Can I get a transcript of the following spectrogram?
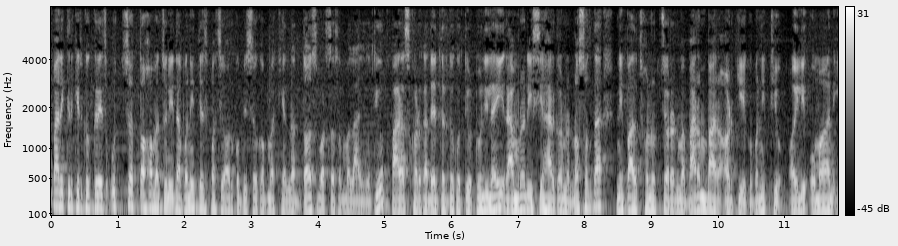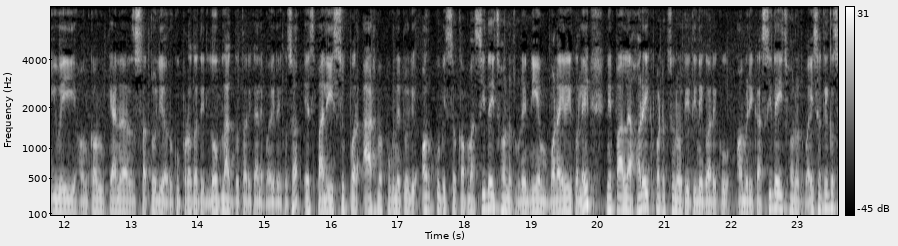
नेपाली क्रिकेटको क्रेज उच्च तहमा चुनिँदा पनि त्यसपछि अर्को विश्वकपमा खेल्न दस वर्षसम्म लागेको थियो। पारस खड्का नेतृत्वको त्यो टोलीलाई राम्ररी स्याहार गर्न नसक्दा नेपाल छनौट चरणमा बारम्बार अड्किएको पनि थियो। अहिले ओमान युए हङकङ क्यानाडा जस्ता टोलीहरूको प्रगति लोभलाग्दो तरिकाले भइरहेको छ। यसपालि सुपर आठमा पुग्ने टोली अर्को विश्वकपमा सिधै छनौट हुने नियम बनाइरहेकोले नेपाललाई हरेक पटक चुनौती दिने गरेको अमेरिका सिधै छनौट भइसकेको छ।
